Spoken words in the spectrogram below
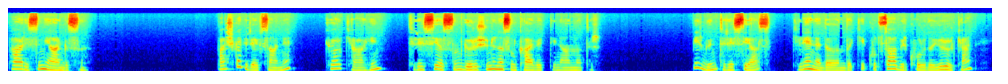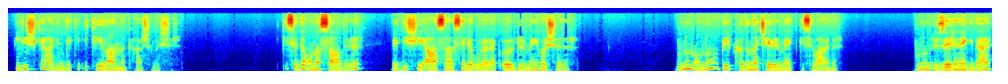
Paris'in yargısı Başka bir efsane, kör kahin Tiresias'ın görüşünü nasıl kaybettiğini anlatır. Bir gün Tiresias, Kilene Dağı'ndaki kutsal bir koruda yürürken ilişki halindeki iki yılanla karşılaşır. İkisi de ona saldırır ve dişiyi asasıyla vurarak öldürmeyi başarır. Bunun onu bir kadına çevirme etkisi vardır. Bunun üzerine gider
